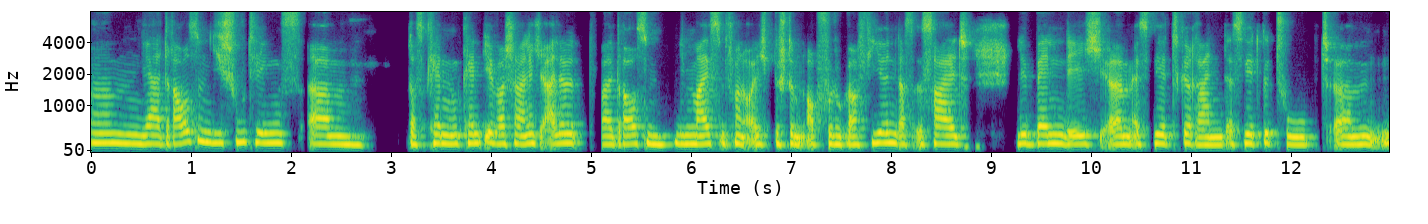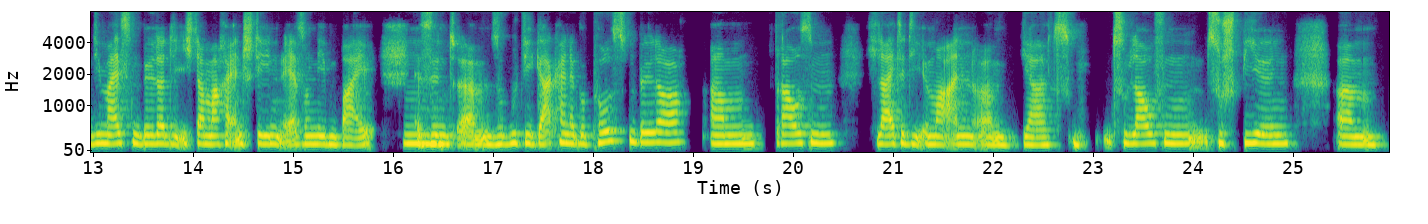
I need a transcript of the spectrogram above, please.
Ähm, ja, draußen die Shootings. Ähm das kennen, kennt ihr wahrscheinlich alle, weil draußen die meisten von euch bestimmt auch fotografieren. Das ist halt lebendig, ähm, es wird gerannt, es wird getobt. Ähm, die meisten Bilder, die ich da mache, entstehen eher so nebenbei. Mhm. Es sind ähm, so gut wie gar keine geposteten Bilder ähm, draußen. Ich leite die immer an, ähm, ja, zu, zu, laufen, zu spielen. Ähm,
